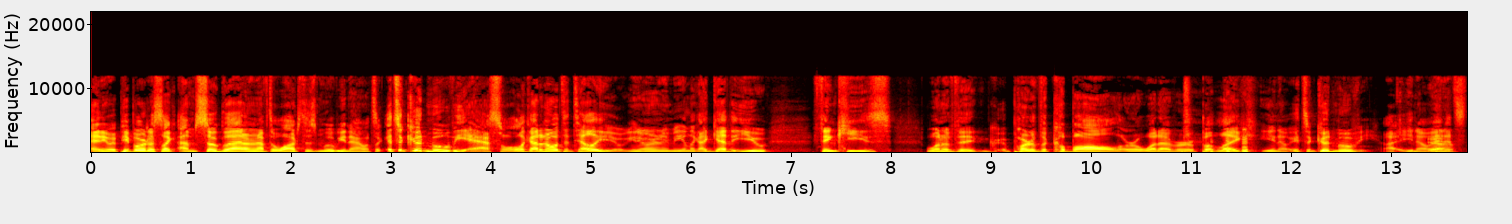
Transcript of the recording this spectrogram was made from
anyway, people are just like, I'm so glad I don't have to watch this movie now. It's like, it's a good movie, asshole. Like, I don't know what to tell you. You know what I mean? Like, I get that you think he's one of the part of the cabal or whatever, but like, you know, it's a good movie. I, you know, Yeah. and it's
